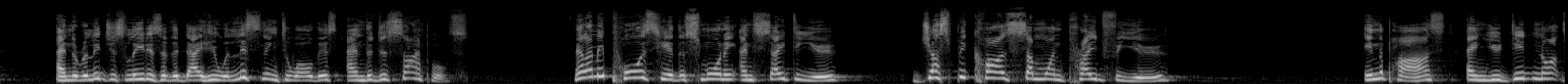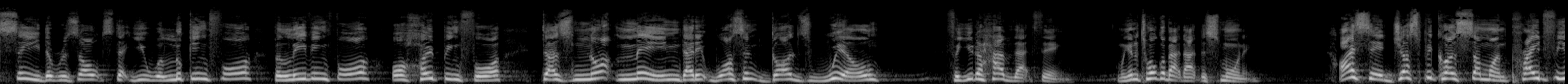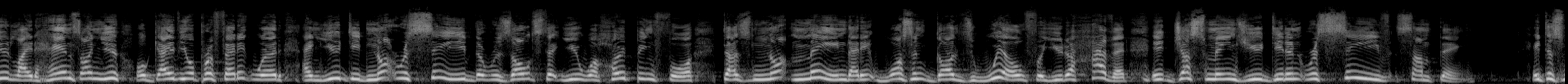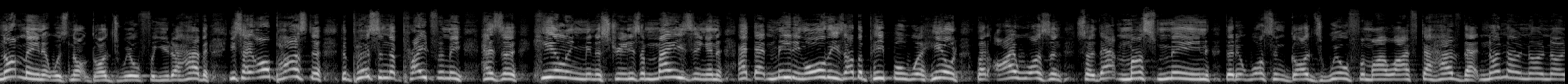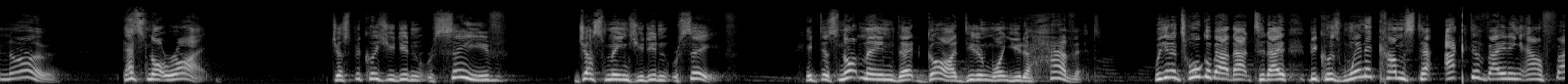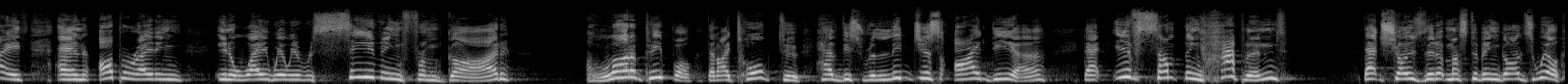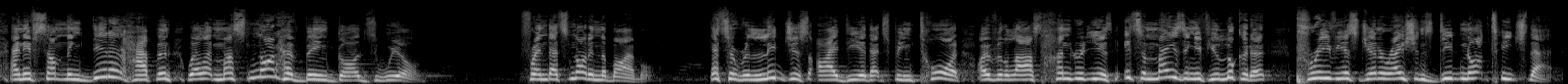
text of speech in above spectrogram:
and the religious leaders of the day who were listening to all this and the disciples. Now, let me pause here this morning and say to you just because someone prayed for you in the past and you did not see the results that you were looking for, believing for, or hoping for, does not mean that it wasn't God's will for you to have that thing. We're going to talk about that this morning. I said, just because someone prayed for you, laid hands on you, or gave you a prophetic word, and you did not receive the results that you were hoping for, does not mean that it wasn't God's will for you to have it. It just means you didn't receive something. It does not mean it was not God's will for you to have it. You say, Oh, Pastor, the person that prayed for me has a healing ministry and is amazing. And at that meeting, all these other people were healed, but I wasn't. So that must mean that it wasn't God's will for my life to have that. No, no, no, no, no. That's not right. Just because you didn't receive just means you didn't receive. It does not mean that God didn't want you to have it. We're going to talk about that today because when it comes to activating our faith and operating in a way where we're receiving from God, a lot of people that I talk to have this religious idea that if something happened, that shows that it must have been God's will. And if something didn't happen, well, it must not have been God's will. Friend, that's not in the Bible. That's a religious idea that's been taught over the last hundred years. It's amazing if you look at it. Previous generations did not teach that.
